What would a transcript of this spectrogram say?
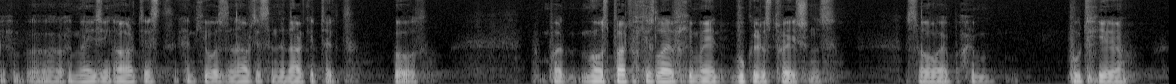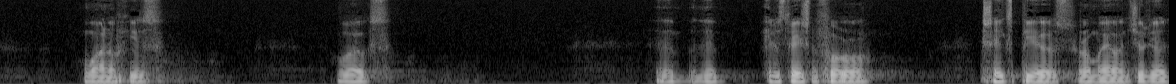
uh, amazing artist, and he was an artist and an architect, both. But most part of his life he made book illustrations. So I, I put here one of his works. The, the illustration for Shakespeare's Romeo and Juliet,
